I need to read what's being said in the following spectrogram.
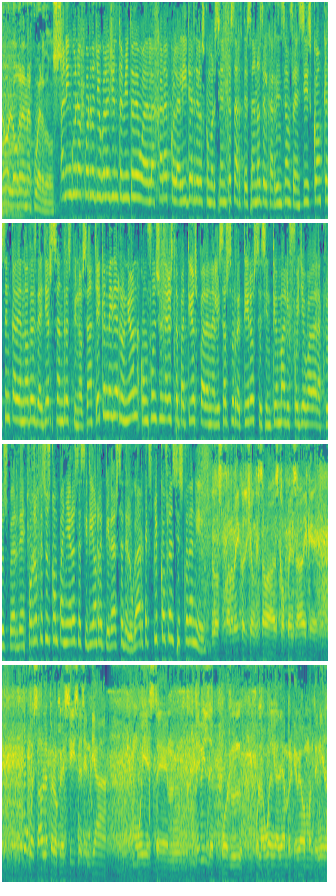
No logran acuerdos. A ningún acuerdo llegó el Ayuntamiento de Guadalajara con la líder de los comerciantes artesanos del Jardín San Francisco, que se encadenó desde ayer Sandra Espinosa, ya que en media reunión con funcionarios tapatíos para analizar su retiro se sintió mal y fue llevada a la Cruz Verde, por lo que sus compañeros decidieron retirarse del lugar, explicó Francisco Daniel. Los paramédicos dijeron que estaba descompensada y que un poco estable, pero que sí se sentía muy este débil de, por, por la huelga de hambre que habíamos mantenido.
